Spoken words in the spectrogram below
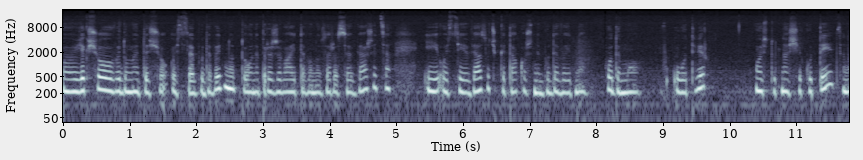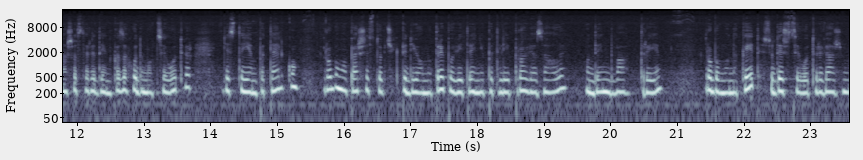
Е, Якщо ви думаєте, що ось це буде видно, то не переживайте, воно зараз все в'яжеться. І ось цієї в'язочки також не буде видно. Входимо в отвір. Ось тут наші кути, це наша серединка. Заходимо в цей отвір, дістаємо петельку, робимо перший стопчик підйому. Три повітряні петлі пров'язали. Один, два, три. Робимо накид, сюди ж цей отвір в'яжемо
